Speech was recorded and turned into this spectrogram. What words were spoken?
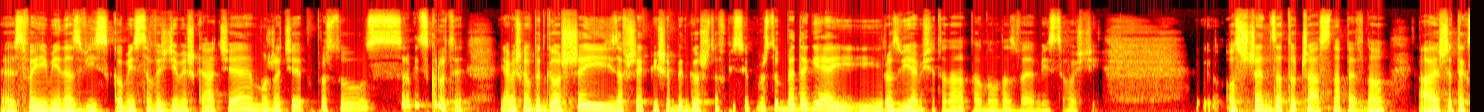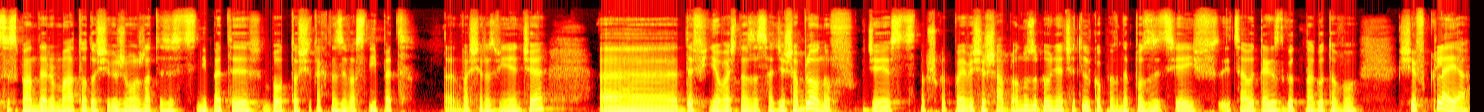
e, swoje imię, nazwisko, miejscowość, gdzie mieszkacie, możecie po prostu zrobić skróty. Ja mieszkam w Bydgoszczy i zawsze jak piszę Bydgoszcz, to wpisuję po prostu BDG i, i rozwijam się to na pełną nazwę miejscowości. Oszczędza to czas na pewno, a jeszcze Text Expander ma to do siebie, że można te snippety, bo to się tak nazywa snippet, ten właśnie rozwinięcie, e, definiować na zasadzie szablonów, gdzie jest na przykład pojawia się szablon, uzupełniacie tylko pewne pozycje i, w, i cały tekst na gotowo się wkleja,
